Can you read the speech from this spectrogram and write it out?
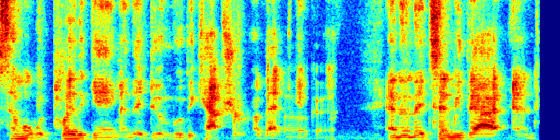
someone would play the game and they'd do a movie capture of that oh, game. Okay. And then they'd send me that and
